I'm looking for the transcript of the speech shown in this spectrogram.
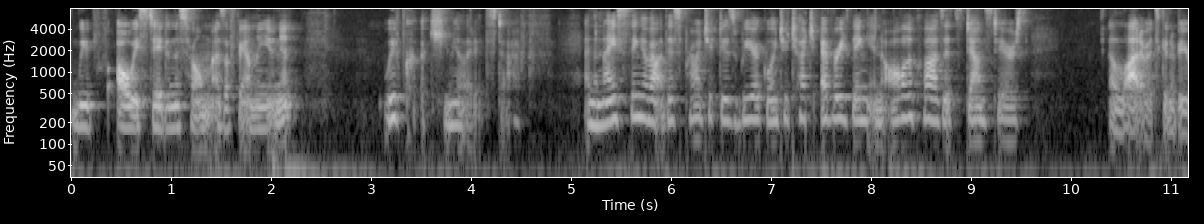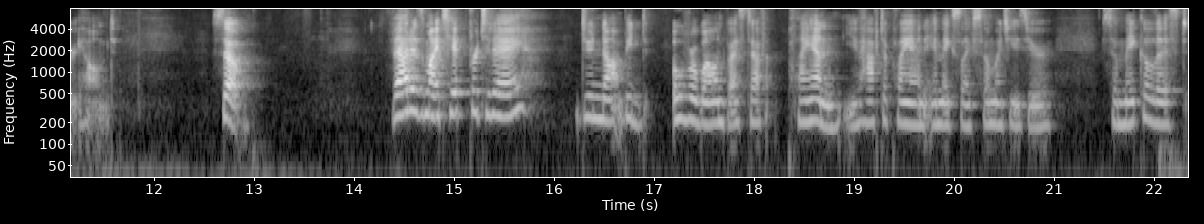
We've always stayed in this home as a family unit. We've accumulated stuff. And the nice thing about this project is we are going to touch everything in all the closets downstairs. A lot of it's going to be rehomed. So, that is my tip for today. Do not be overwhelmed by stuff. Plan. You have to plan. It makes life so much easier. So, make a list,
